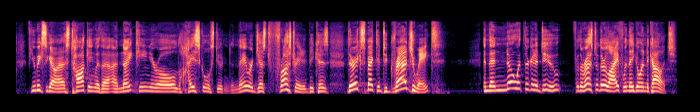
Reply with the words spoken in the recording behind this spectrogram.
A few weeks ago, I was talking with a 19 year old high school student, and they were just frustrated because they're expected to graduate and then know what they're going to do for the rest of their life when they go into college.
